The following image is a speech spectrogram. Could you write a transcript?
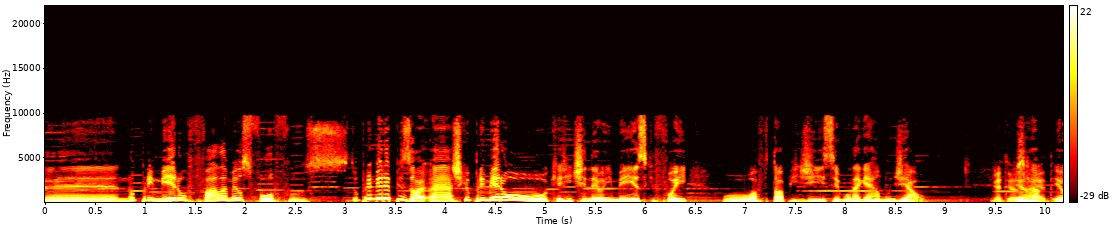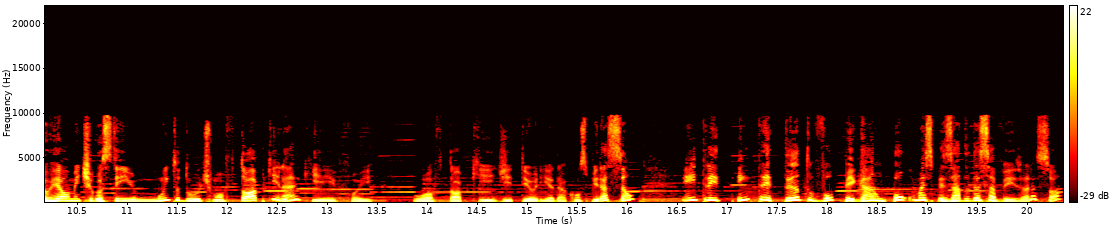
é, no primeiro Fala Meus Fofos. No primeiro episódio, é, acho que o primeiro que a gente leu e-mails que foi o off-top de Segunda Guerra Mundial. Meu Deus, Eu, eu realmente gostei muito do último off-topic, né? Que foi o off-topic de teoria da conspiração. Entre, entretanto, vou pegar um pouco mais pesado dessa vez, olha só.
